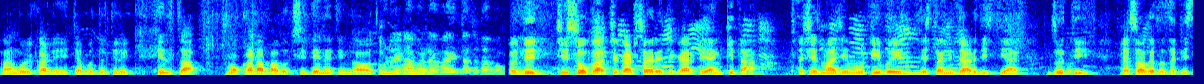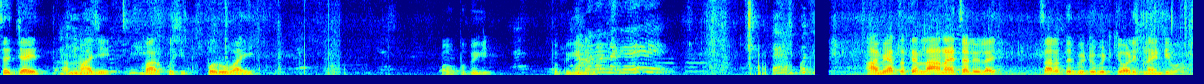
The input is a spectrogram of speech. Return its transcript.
रांगोळी काढली त्याबद्दल तिला एक हिलचा मोका डबा बक्षीस देण्यात येईल गावातून आहे डबा ते चिसोका चिकाट सोयऱ्याची कार्टी अंकिता तसेच माझी मोठी बहीण दिसतानी झाड दिसती आहे ज्योती. या स्वागतासाठी सज्ज आहेत आणि माझी बारकोशी परूबाई. भाऊ पप्पी घे. ना. आम्ही आता त्यांना आणायला चाललेलो आहे चला तर भेटू भेटकेवाडीत नाईन्टी मारून.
